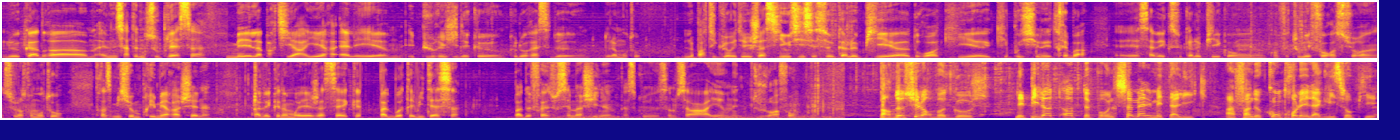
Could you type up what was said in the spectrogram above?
Le cadre a une certaine souplesse, mais la partie arrière, elle, est, plus rigide que, le reste de la moto. La particularité du châssis aussi, c'est ce cale-pied droit qui est, positionné très bas. C'est avec ce cale-pied qu'on qu fait tout l'effort sur, sur, notre moto. Transmission primaire à chaîne, avec un embrayage à sec, pas de boîte à vitesse, pas de frein sur ces machines, parce que ça ne sert à rien, on est toujours à fond. Par-dessus leur botte gauche, les pilotes optent pour une semelle métallique afin de contrôler la glisse au pied.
